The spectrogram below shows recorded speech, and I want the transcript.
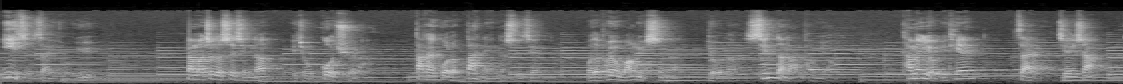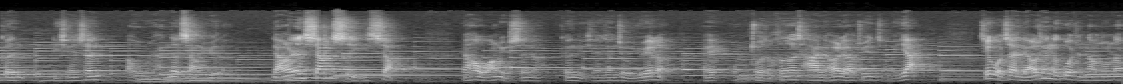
一直在犹豫。那么这个事情呢，也就过去了。大概过了半年的时间，我的朋友王女士呢，有了新的男朋友。他们有一天在街上跟李先生偶然的相遇了，两个人相视一笑。然后王女士呢跟李先生就约了，哎，我们坐着喝喝茶，聊一聊最近怎么样。结果在聊天的过程当中呢，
